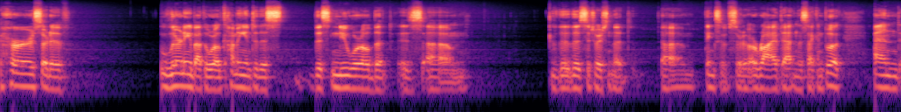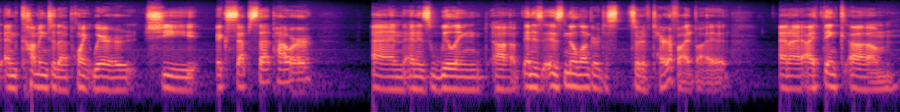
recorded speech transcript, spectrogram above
her sort of learning about the world, coming into this this new world that is um, the the situation that um, things have sort of arrived at in the second book, and and coming to that point where she accepts that power. And, and is willing uh, and is, is no longer just sort of terrified by it and I, I think um,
